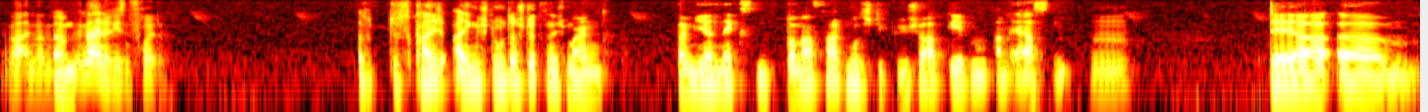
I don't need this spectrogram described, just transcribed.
War immer, Ähm. immer eine Riesenfreude. Also das kann ich eigentlich nur unterstützen. Ich meine, bei mir nächsten Donnerstag muss ich die Bücher abgeben, am 1. Mhm. Der ähm,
